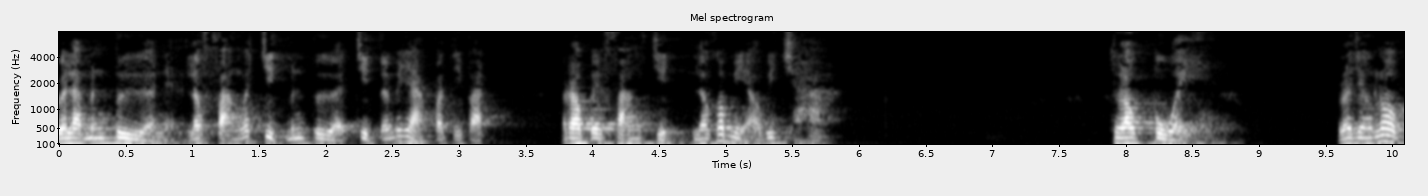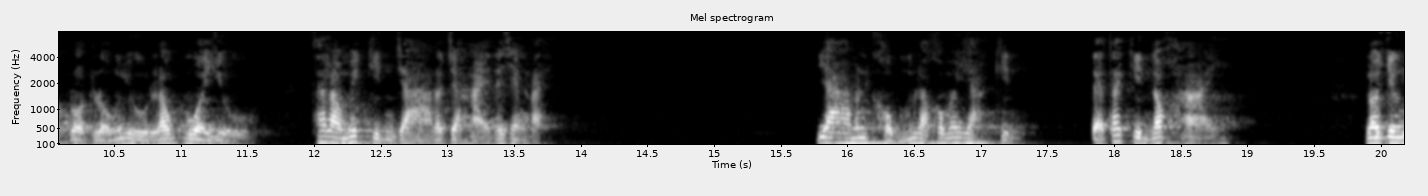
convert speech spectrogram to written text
เวลามันเบื่อเนี่ย เราฟังว่าจิตมันเบื่อ จิตมันไม่อยากปฏิบัติ เราไปฟังจิตแล้วก็มีอวิชชา เราป่วย เรายังโลภโกรธหลงอยู่ เราป่วยอยู่ ถ้าเราไม่กินยาเราจะหายได้อย่างไร ยามันขมเราก็ไม่อยากกิน แต่ถ้ากินแล้วหาย เรายัง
